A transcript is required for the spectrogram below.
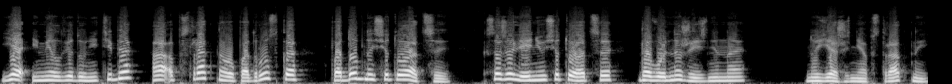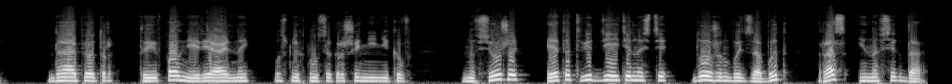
я имел в виду не тебя, а абстрактного подростка в подобной ситуации. К сожалению, ситуация довольно жизненная». «Но я же не абстрактный». «Да, Петр, ты вполне реальный», – усмехнулся Крашенинников. «Но все же этот вид деятельности должен быть забыт раз и навсегда».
